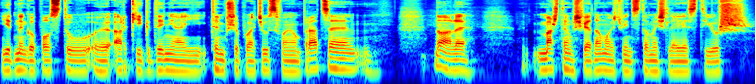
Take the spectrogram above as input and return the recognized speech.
jednego postu y, Arki Gdynia i tym przypłacił swoją pracę. No ale masz tę świadomość, więc to myślę jest już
